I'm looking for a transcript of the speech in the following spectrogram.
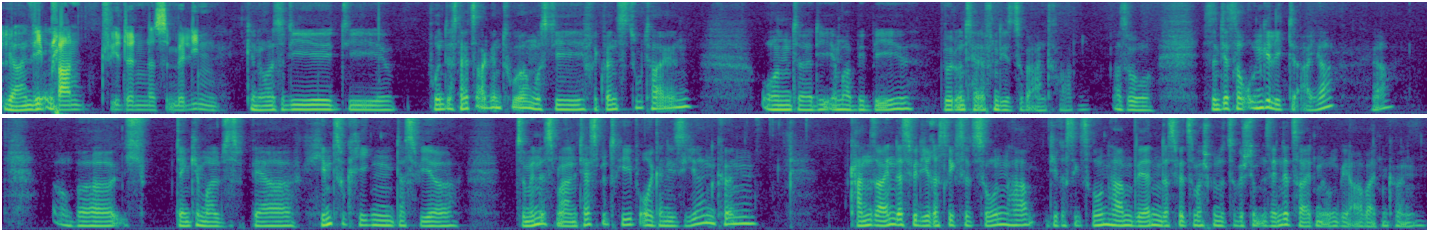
Ja, wie plant wir denn das in Berlin? Genau, also die, die Bundesnetzagentur muss die Frequenz zuteilen und äh, die MABB würde uns helfen, diese zu beantragen. Also sind jetzt noch ungelegte Eier, ja, aber ich denke mal, das wäre hinzukriegen, dass wir zumindest mal einen Testbetrieb organisieren können. Kann sein, dass wir die Restriktionen haben, die Restriktionen haben werden, dass wir zum Beispiel nur zu bestimmten Sendezeiten irgendwie arbeiten können.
